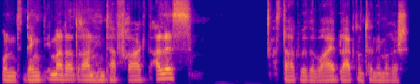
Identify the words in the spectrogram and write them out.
und denkt immer daran, hinterfragt alles. Start with a Why, bleibt unternehmerisch.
